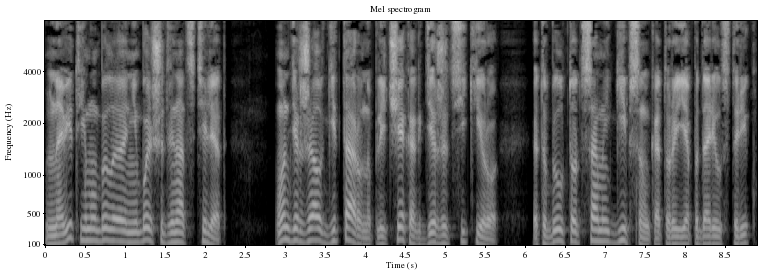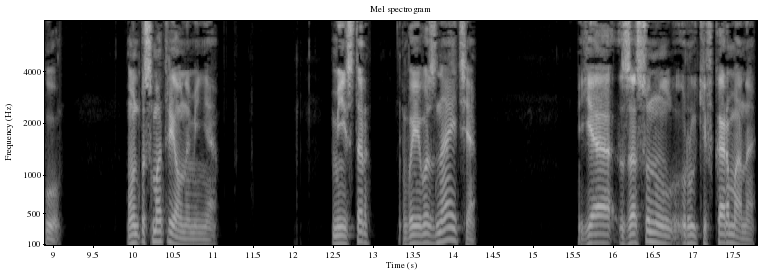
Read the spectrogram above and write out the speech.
На вид ему было не больше 12 лет. Он держал гитару на плече, как держит секиру. Это был тот самый Гибсон, который я подарил старику. Он посмотрел на меня. «Мистер, вы его знаете?» Я засунул руки в карманы.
